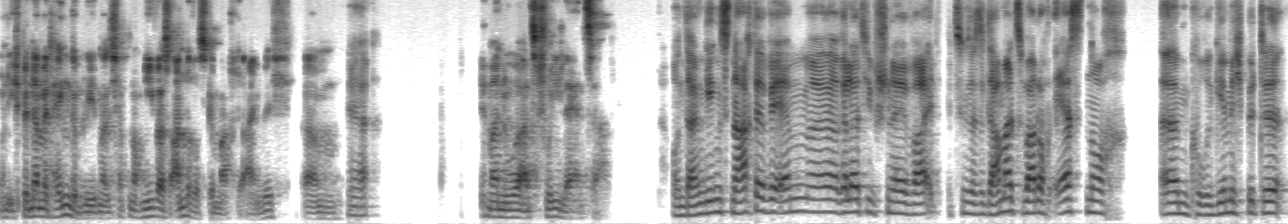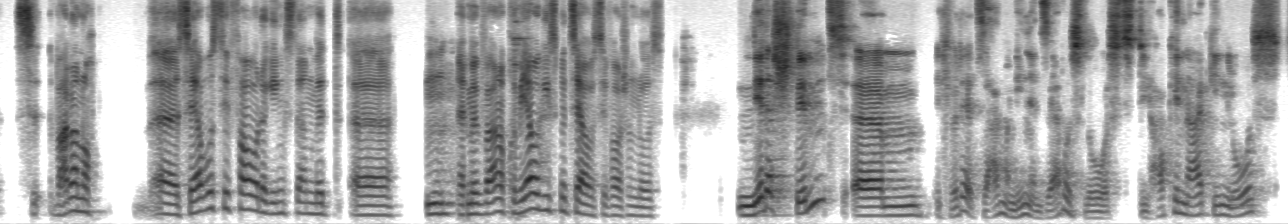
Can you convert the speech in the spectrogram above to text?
Und ich bin damit hängen geblieben. Also ich habe noch nie was anderes gemacht eigentlich. Ähm, ja. Immer nur als Freelancer. Und dann ging es nach der WM äh, relativ schnell weit, beziehungsweise damals war doch erst noch, ähm, korrigier mich bitte, war da noch äh, Servus TV oder ging es dann mit, äh, mhm. äh, mit war noch Premiere oder ging es mit Servus TV schon los? Nee, das stimmt. Ähm, ich würde jetzt sagen, man ging in Servus los? Die Hockey Night ging los.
